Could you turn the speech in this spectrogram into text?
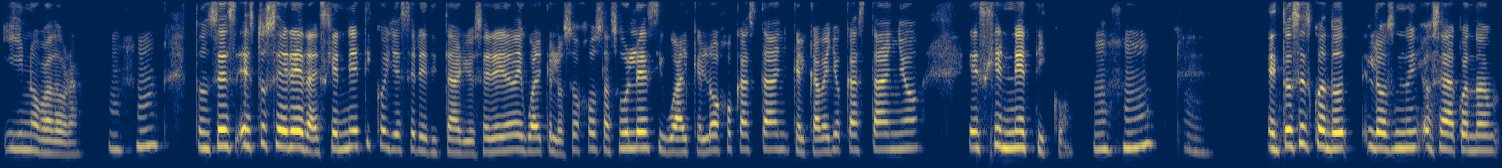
innovadora. Entonces, esto se hereda, es genético y es hereditario. Se hereda igual que los ojos azules, igual que el ojo castaño, que el cabello castaño, es genético. Mm. Entonces, cuando los niños, o sea, cuando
